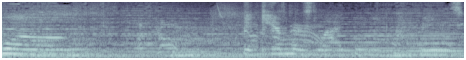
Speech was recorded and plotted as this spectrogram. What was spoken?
Whoa. The camera's lagging like crazy.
